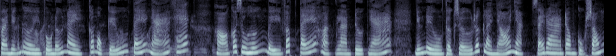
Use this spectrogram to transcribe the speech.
và những người phụ nữ này có một kiểu té ngã khác. Họ có xu hướng bị vấp té hoặc là trượt ngã, những điều thực sự rất là nhỏ nhặt xảy ra trong cuộc sống.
